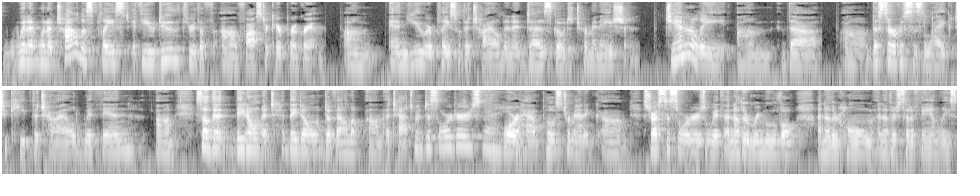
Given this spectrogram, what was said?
when a, when a child is placed, if you do through the uh, foster care program, um, and you are placed with a child and it does go to termination, generally um, the uh, the services like to keep the child within um, so that they don't they don't develop um, attachment disorders right. or have post traumatic um, stress disorders with another removal, another home, another set of families.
